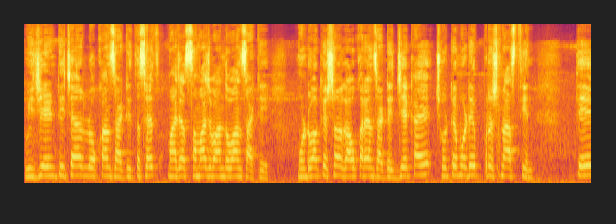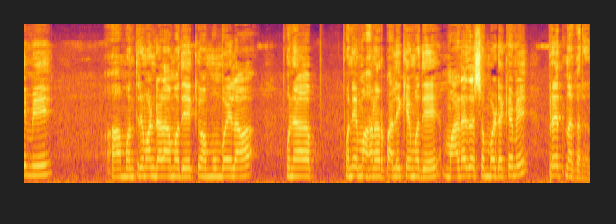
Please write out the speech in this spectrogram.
व्ही जी एन टीच्या लोकांसाठी तसेच माझ्या समाज बांधवांसाठी मुंडवाकेश्वर गावकऱ्यांसाठी जे काय छोटे मोठे प्रश्न असतील ते मी मंत्रिमंडळामध्ये किंवा मुंबईला पुण्या पुणे महानगरपालिकेमध्ये मांडायचा शंभर टक्के मी प्रयत्न करेन.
